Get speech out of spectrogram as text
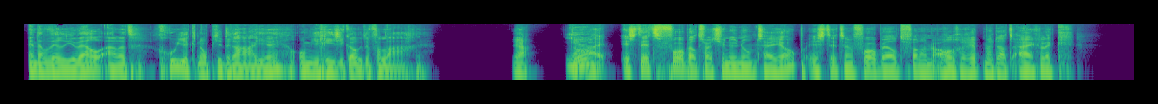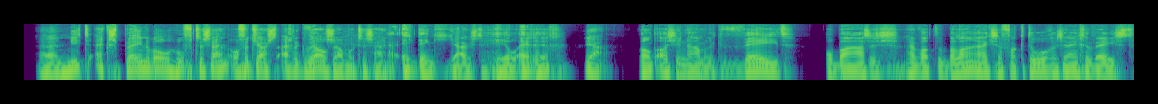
En dan wil je wel aan het goede knopje draaien om je risico te verlagen. Ja. ja. Is dit voorbeeld wat je nu noemt, hè Joop? Is dit een voorbeeld van een algoritme dat eigenlijk uh, niet explainable hoeft te zijn? Of het juist eigenlijk wel zou moeten zijn? Ja, ik denk juist heel erg. Ja. Want als je namelijk weet op basis hè, wat de belangrijkste factoren zijn geweest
